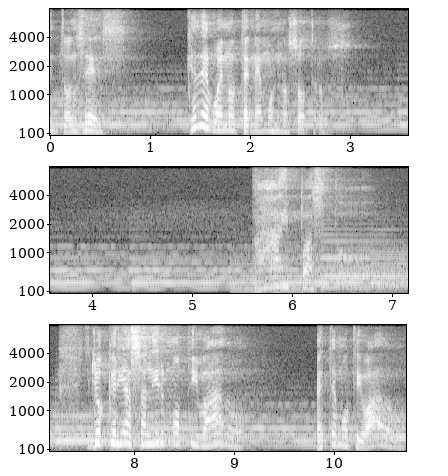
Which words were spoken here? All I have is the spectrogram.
Entonces, ¿qué de bueno tenemos nosotros? Ay, pastor, yo quería salir motivado. Vete motivado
